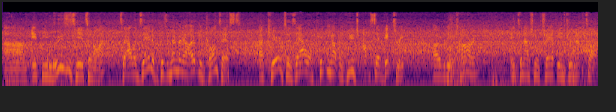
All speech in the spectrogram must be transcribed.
um, if he loses here tonight to Alexander? Because remember in our opening contest, Akira Tozawa picking up a huge upset victory over the current international champion Drew McIntyre.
